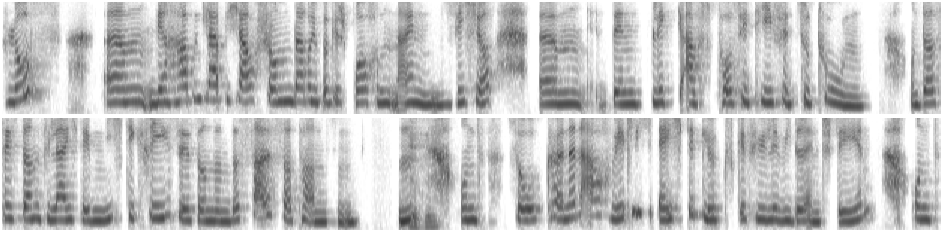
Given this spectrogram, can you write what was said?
Plus, ähm, wir haben, glaube ich, auch schon darüber gesprochen, nein, sicher, ähm, den Blick aufs Positive zu tun. Und das ist dann vielleicht eben nicht die Krise, sondern das Salsa-Tanzen. Hm? Mhm. Und so können auch wirklich echte Glücksgefühle wieder entstehen. Und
